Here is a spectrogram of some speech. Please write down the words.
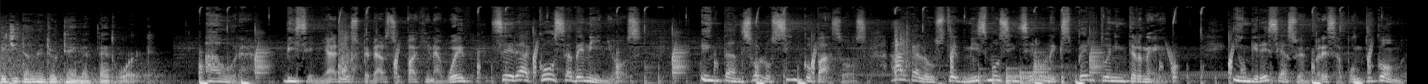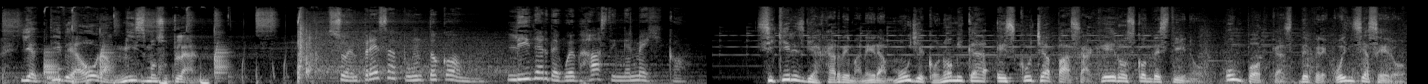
Digital Entertainment Network. Ahora, diseñar y hospedar su página web será cosa de niños. En tan solo cinco pasos, hágalo usted mismo sin ser un experto en Internet. Ingrese a suempresa.com y active ahora mismo su plan. Suempresa.com, líder de web hosting en México. Si quieres viajar de manera muy económica, escucha Pasajeros con Destino, un podcast de frecuencia cero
